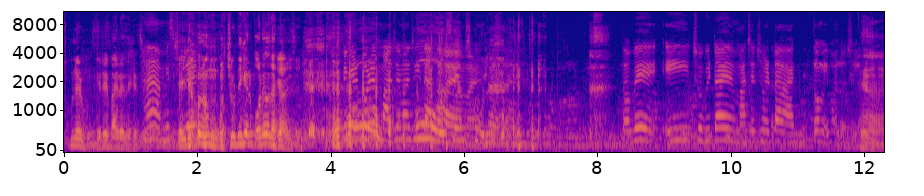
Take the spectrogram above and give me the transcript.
স্কুলের গেটের বাইরে দেখেছে। হ্যাঁ, আমি সেইটা স্কুলের- ওরম এর পরেও দেখা হয়েছে। পরে মাঝে মাঝেই দেখা হয় same আমার school, হ্যাঁ, হ্যাঁ। তবে এই ছবিটায় মাছের ঝোলটা একদমই ভালো ছিল। হ্যাঁ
